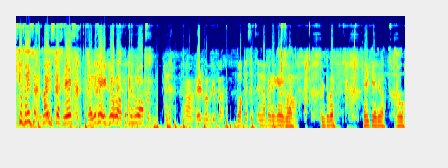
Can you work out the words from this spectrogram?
इसका फेस भाई। इसका फेस अरे भाई एक बार वापस चलो वहाँ पर। है ना? हाँ हेडपम्प के पास। वापस से चलना पड़ेगा एक बार। हाँ। पिंटू भाई सही कह रहे हो।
